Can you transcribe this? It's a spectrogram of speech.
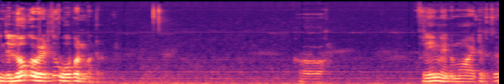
இந்த லோகோவை எடுத்து ஓப்பன் பண்ணுறேன் ஃப்ரேம் என்னமோ ஆகிட்டு இருக்கு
